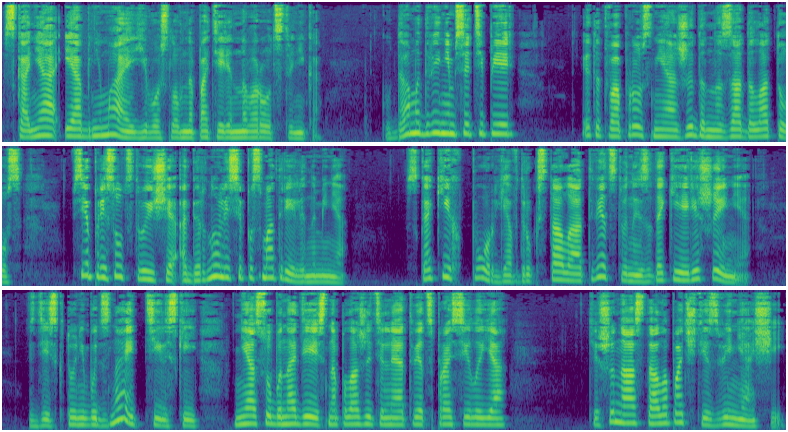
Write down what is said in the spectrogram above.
с коня и обнимая его, словно потерянного родственника. «Куда мы двинемся теперь?» Этот вопрос неожиданно задал Атос. Все присутствующие обернулись и посмотрели на меня. С каких пор я вдруг стала ответственной за такие решения — «Здесь кто-нибудь знает Тильский?» Не особо надеясь на положительный ответ, спросила я. Тишина стала почти звенящей.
